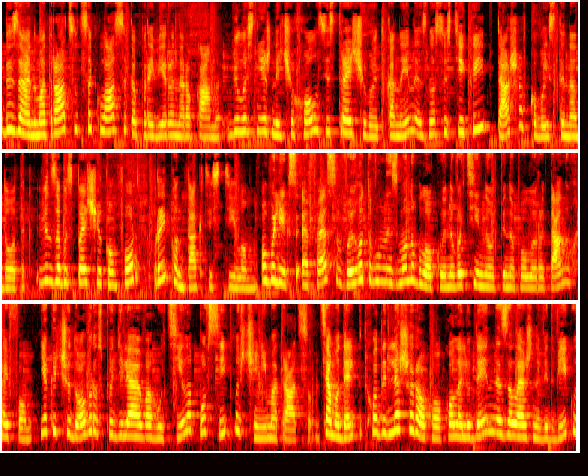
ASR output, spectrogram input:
Дизайн матрацу це класика, перевірена роками. Білосніжний чохол зі стречової тканини, зносостійкий та шовковистий на дотик. Він забезпечує комфорт при контакті з тілом. Obelix FS виготовлений з моноблоку інноваційного пінополіуретану Хайфом, який чудово розподіляє вагу тіла по всій площині матрацу. Ця модель підходить для широкого кола людей незалежно від віку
